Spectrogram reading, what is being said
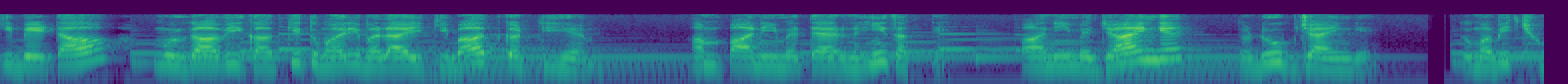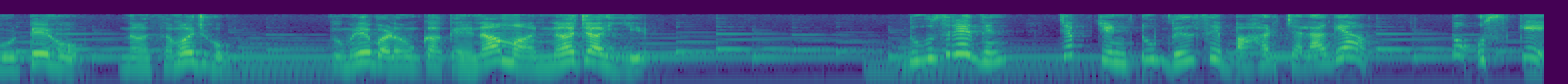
कि बेटा, मुर्गावी काकी तुम्हारी भलाई की बात करती है। हम पानी में तैर नहीं सकते। पानी में जाएँगे तो डूब जाएँगे। तुम अभी छोटे हो, ना समझ हो। तुम्हें बड़ों का कहना मानना चाहिए। दूसरे दिन जब चिंटू बिल से बाहर चला गया तो उसके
